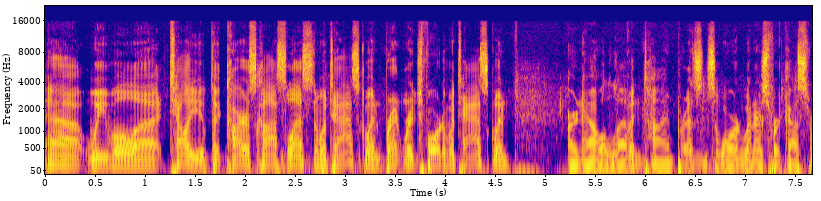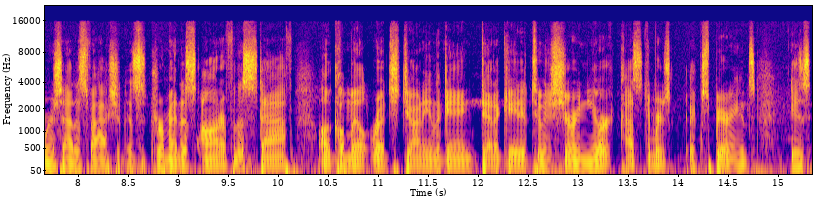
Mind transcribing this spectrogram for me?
Uh, we will uh, tell you that cars cost less than Wetaskiwin. Brentridge Ford and Wetaskiwin are now 11-time President's Award winners for customer satisfaction. It's a tremendous honor for the staff, Uncle Milt, Rich, Johnny, and the gang, dedicated to ensuring your customer's experience is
